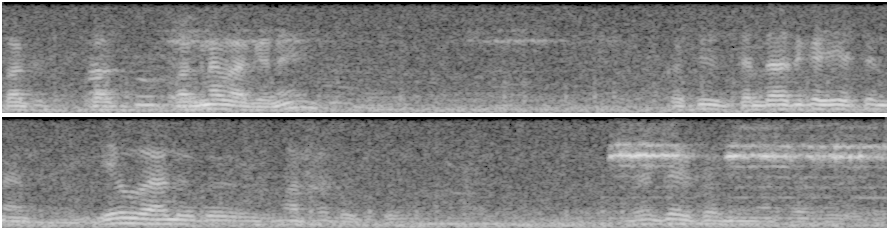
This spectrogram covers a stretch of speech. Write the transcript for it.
પગ પગ- પગના વાગે ને? કશું ચંદ્રાથી કહીએ છે ના. એવું આ લોકો માથા કરે માથા.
